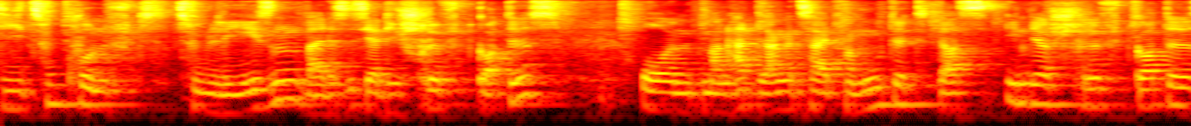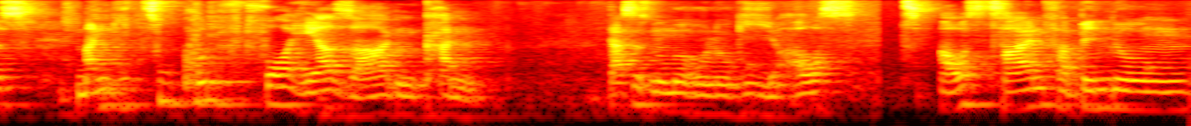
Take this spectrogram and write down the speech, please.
die Zukunft zu lesen, weil das ist ja die Schrift Gottes. Und man hat lange Zeit vermutet, dass in der Schrift Gottes man die Zukunft vorhersagen kann. Das ist Numerologie. Aus, aus Zahlenverbindungen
